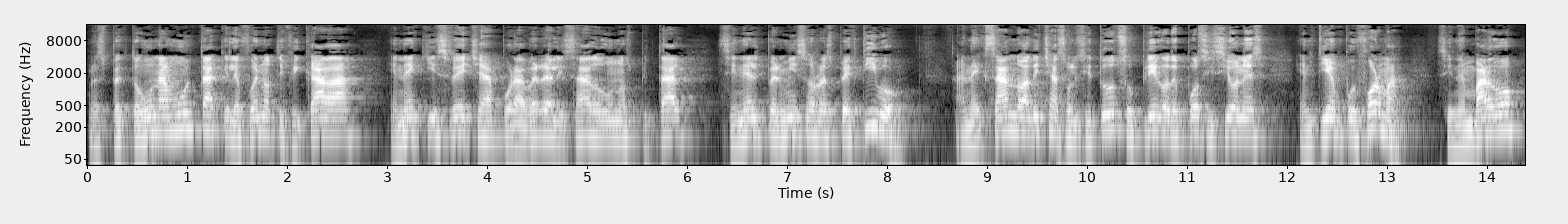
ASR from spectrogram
respecto a una multa que le fue notificada en X fecha por haber realizado un hospital sin el permiso respectivo, anexando a dicha solicitud su pliego de posiciones en tiempo y forma. Sin embargo,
